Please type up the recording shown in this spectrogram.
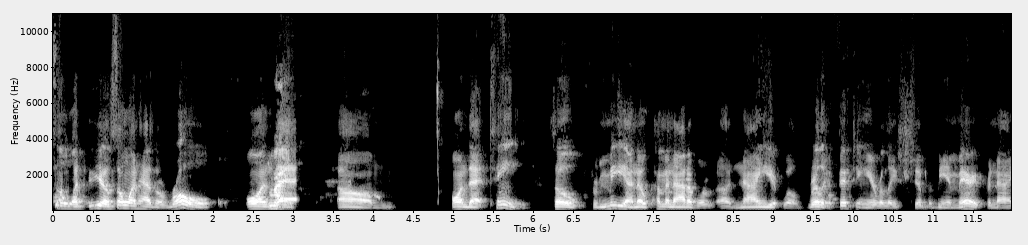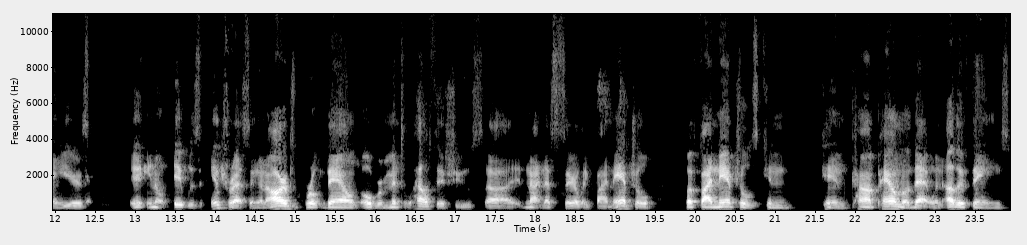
someone. You know, someone has a role on right. that. Um, on that team. So for me, I know coming out of a, a nine year, well, really a 15 year relationship, but being married for nine years, it, you know, it was interesting. And ours broke down over mental health issues, uh, not necessarily financial, but financials can can compound on that when other things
